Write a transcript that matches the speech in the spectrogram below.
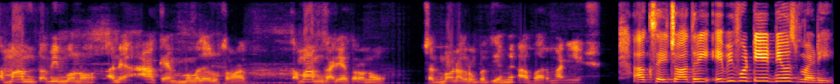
તમામ તબીબોનો અને આ કેમ્પમાં મદદરૂપ થવા તમામ કાર્યકરોનો સદભાવના પ્રત્યે અમે આભાર માનીએ છીએ. Akshay Chaudhary AB forty news મળી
